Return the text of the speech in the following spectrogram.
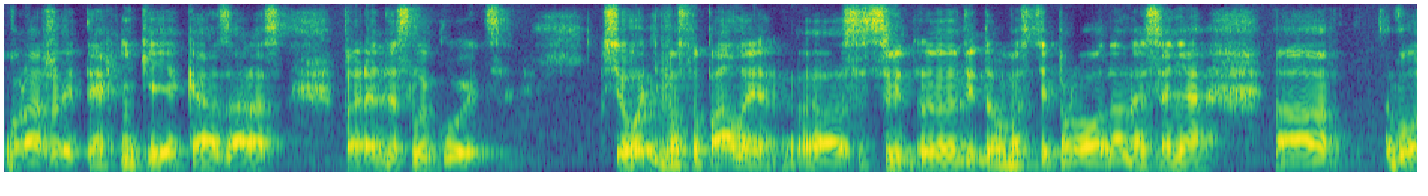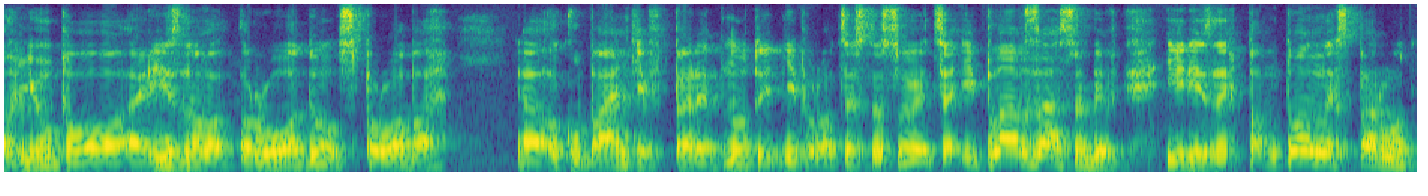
вражої техніки, яка зараз передислокується. Сьогодні поступали е, е, відомості про нанесення е, вогню по різного роду спробах окупантів перетнути Дніпро. Це стосується і плавзасобів, і різних понтонних споруд.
